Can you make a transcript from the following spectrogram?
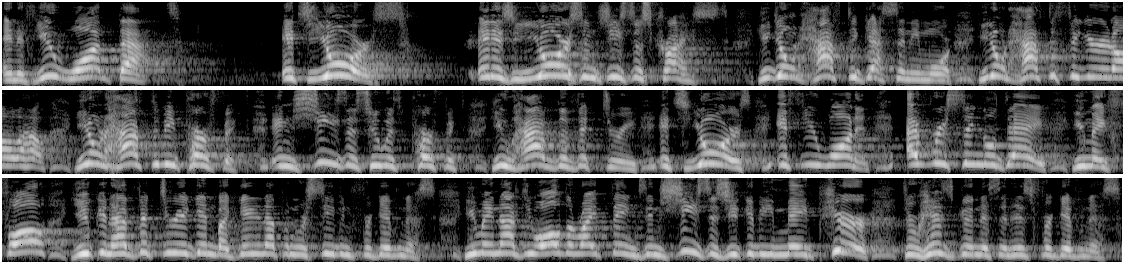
And if you want that, it's yours. It is yours in Jesus Christ. You don't have to guess anymore. You don't have to figure it all out. You don't have to be perfect. In Jesus, who is perfect, you have the victory. It's yours if you want it. Every single day, you may fall. You can have victory again by getting up and receiving forgiveness. You may not do all the right things. In Jesus, you can be made pure through His goodness and His forgiveness.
